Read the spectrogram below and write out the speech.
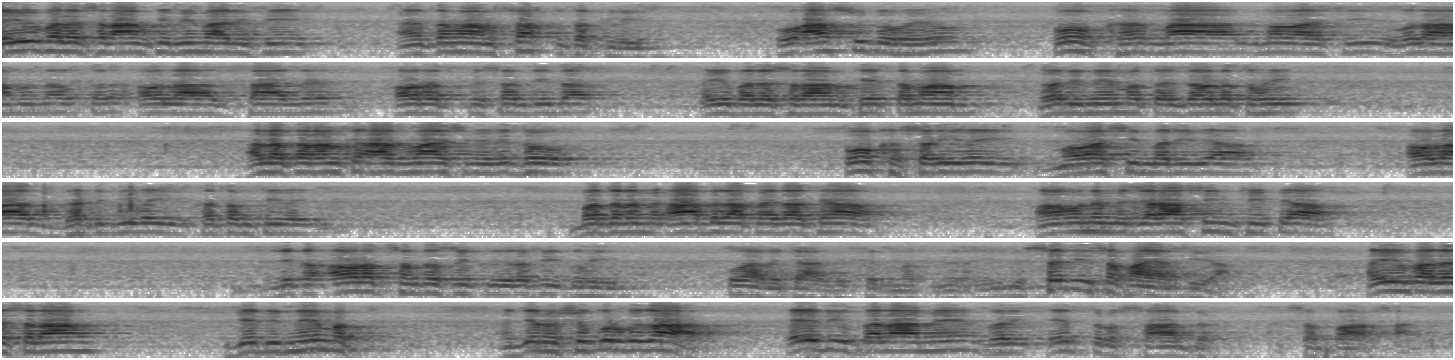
ايوب الارم کي بيماري ٿي ۽ تمام سخت تڪليف. اهو آسودو هيو پوک مال مواشي غلام نوڪر اولاد سال عورت پسنديده ايوب الارم کي تمام وڏي نيمت ۽ دولت هئي الله تالا کي آزمائش ۾ وڌو. پوک سڙي وئي مواشي مري ويا اولاد گهٽجي وئي ختم ٿي وئي. بدن ۾ آبلا پيدا ٿيا ۽ ان ۾ جراثيم ٿي پيا. جيڪا عورت سندس هڪڙي رفيڪ هئي اها ويچار جي خدمت ۾ رهي. سڄي سفايا ٿي ويا. ايوب الارم جيڏي نيمت ۽ جهڙو شڪرگذار ايڏي بلا ۾ وري ايترو صابر سبار صابر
